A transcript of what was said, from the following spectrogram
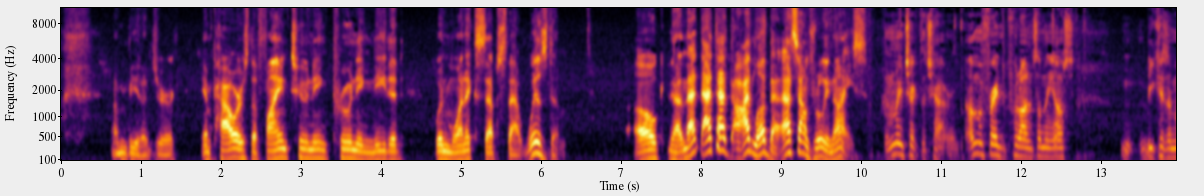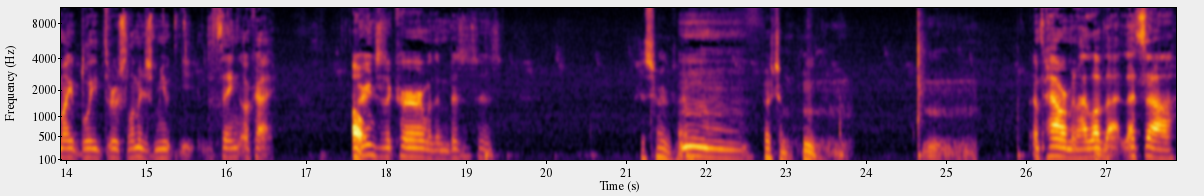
I'm being a jerk. Empowers the fine tuning, pruning needed when one accepts that wisdom. Oh, now that, that that I love that. That sounds really nice. Let me check the chat room. I'm afraid to put on something else because it might bleed through. So let me just mute the, thing. Okay. Oh, Variances occur within businesses. just heard that. Mm, Hmm. empowerment. I Hmm. love that. That's uh.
